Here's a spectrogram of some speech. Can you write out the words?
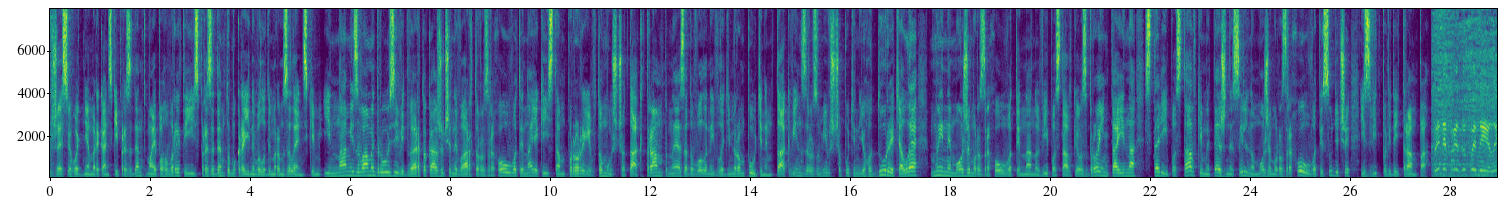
Вже сьогодні американський президент має поговорити із президентом України Володимиром Зеленським. І нам із вами, друзі, відверто кажучи, не варто розраховувати на якийсь там прорив, тому що так, Трамп не задоволений Владіміром Путіним. Так, він зрозумів, що Путін його дурить, але ми не можемо розраховувати на нові поставки озброєнь та і на старі поставки. Ми теж не сильно можемо розраховувати, судячи із відповідей Трампа. Ми не призупинили,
